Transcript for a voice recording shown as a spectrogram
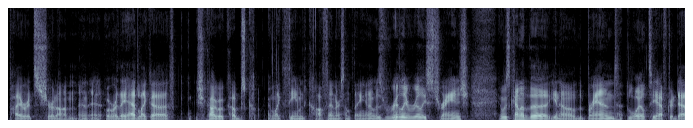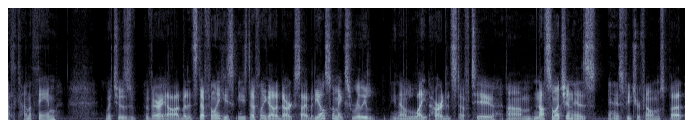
Pirates shirt on, and or they had like a Chicago Cubs like themed coffin or something, and it was really really strange. It was kind of the you know the brand loyalty after death kind of theme, which is very odd. But it's definitely he's he's definitely got a dark side, but he also makes really you know lighthearted stuff too. Um, not so much in his in his feature films, but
